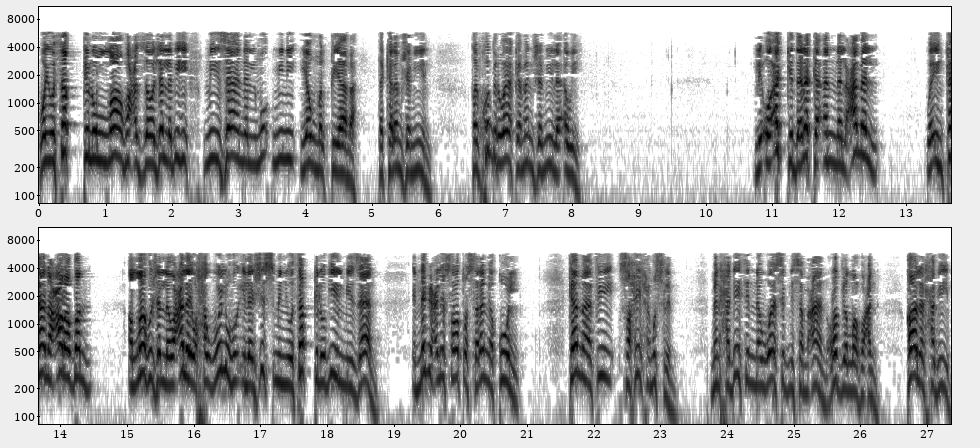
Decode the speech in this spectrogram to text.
ويثقل الله عز وجل به ميزان المؤمن يوم القيامة. ده كلام جميل. طيب خد رواية كمان جميلة قوي. لأؤكد لك أن العمل وإن كان عرضا الله جل وعلا يحوله إلى جسم يثقل به الميزان. النبي عليه الصلاة والسلام يقول كما في صحيح مسلم من حديث النواس بن سمعان رضي الله عنه قال الحبيب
